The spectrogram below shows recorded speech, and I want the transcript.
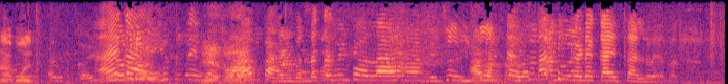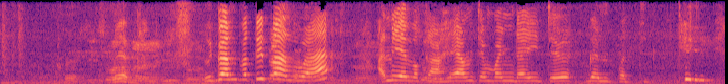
हा बोल. पाणी बंद करून ठेवला. तिकडे काय चालू आहे बघा. गणपती चालू आहे. आणि हे बघा हे आमच्या मंडळीचे गणपती आम्ही कधी छान बोलत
